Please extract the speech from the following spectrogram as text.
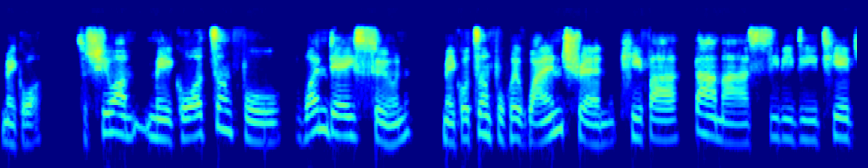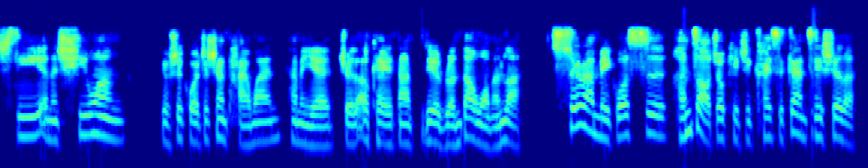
美国，是希望美国政府 one day soon。美国政府会完全批发大麻、CBD、THC，嗯，希望有些国家像台湾，他们也觉得 OK，那也轮到我们了。虽然美国是很早就可以去开始干这些了，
